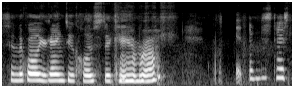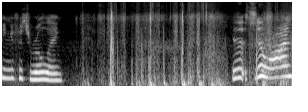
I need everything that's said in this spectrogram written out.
Cyndaquil, you're getting too close to camera. I'm just testing if it's rolling. Is it still on?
